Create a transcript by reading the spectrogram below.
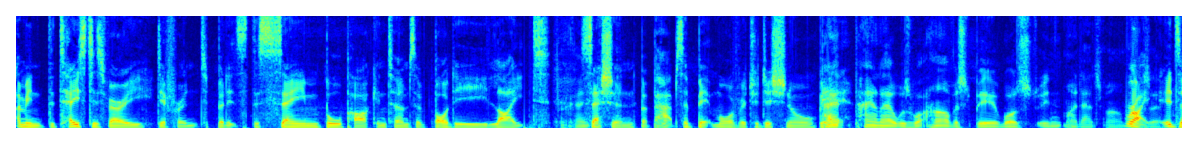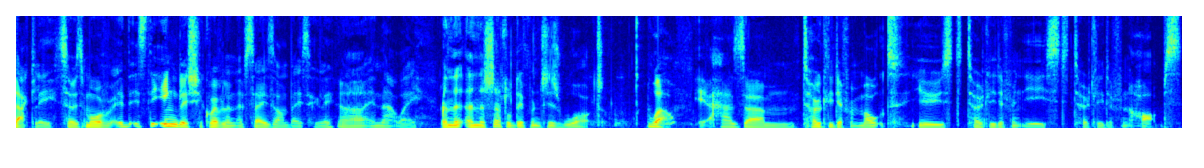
I mean, the taste is very different, but it's the same ballpark in terms of body, light, Okay. session, but perhaps a bit more of a traditional Pa- pale ale was what harvest beer was in my dad's farm. Right, exactly. So it's more. Of, it's the English equivalent of saison, basically, uh, in that way. And the and the subtle difference is what? Well, it has um, totally different malt used, totally different yeast, totally different hops.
